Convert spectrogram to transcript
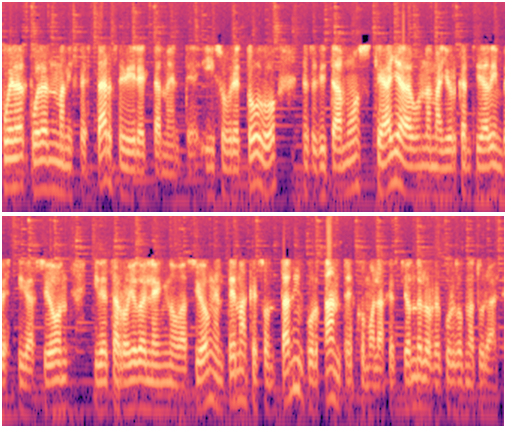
pueda, puedan manifestarse directamente y sobre todo necesitamos que haya una mayor cantidad de investigación y desarrollo de la innovación en temas que son tan importantes como la gestión de los recursos naturales.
